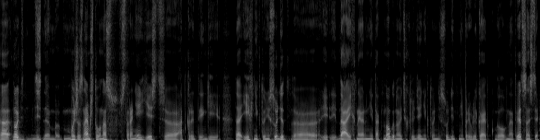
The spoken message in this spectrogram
э, ну, э, мы же знаем, что у нас в стране есть э, открытые геи. Да, их никто не судит. э, и- и да, их, наверное, не так много, но этих людей никто не судит, не привлекает к уголовной ответственности,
